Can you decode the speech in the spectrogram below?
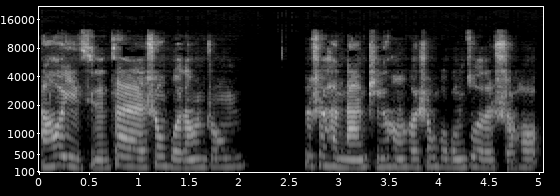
然后以及在生活当中，就是很难平衡和生活工作的时候，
